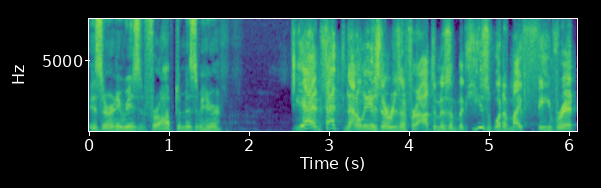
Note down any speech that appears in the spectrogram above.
Is there any reason for optimism here? Yeah, in fact, not only is there a reason for optimism, but he's one of my favorite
